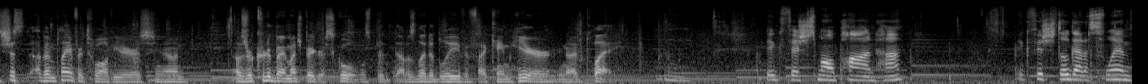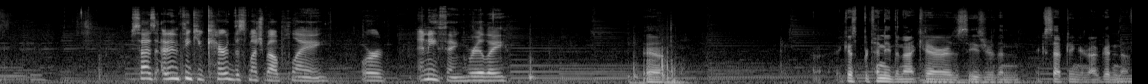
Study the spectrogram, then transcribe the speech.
It's just, I've been playing for 12 years, you know, and I was recruited by much bigger schools, but I was led to believe if I came here, you know, I'd play. Hmm. Big fish, small pond, huh? Big fish still gotta swim. Besides, I didn't think you cared this much about playing, or anything, really. Yeah. I guess pretending to not care is easier than accepting you're not good enough.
